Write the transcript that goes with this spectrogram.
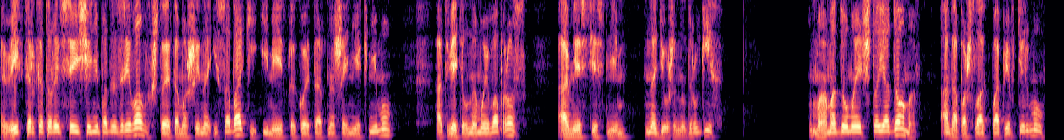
Виктор, который все еще не подозревал, что эта машина и собаки имеют какое-то отношение к нему, — ответил на мой вопрос, а вместе с ним на дюжину других. «Мама думает, что я дома. Она пошла к папе в тюрьму.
